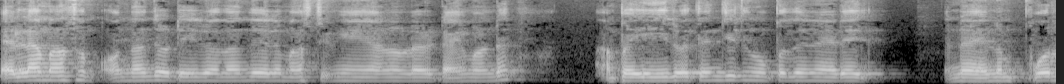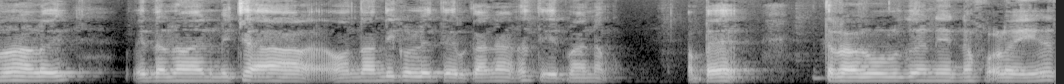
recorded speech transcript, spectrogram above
എല്ലാ മാസം ഒന്നാം തീയതി തൊട്ട് ഇരുപതാം തീയതി വരെ മാസ്റ്ററിങ് ചെയ്യാനുള്ള ടൈമുണ്ട് അപ്പോൾ ഈ ഇരുപത്തഞ്ചിന് മുപ്പതിനിടയിൽ എന്നായാലും പൂർണ അളവിൽ വിതരണം ആരംഭിച്ച ഒന്നാം തീയതിക്കുള്ളിൽ തീർക്കാനാണ് തീരുമാനം. അപ്പോൾ ഇത്ര റൂളുകൾ തന്നെ എന്നെ ഫോളോ ചെയ്യുക.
